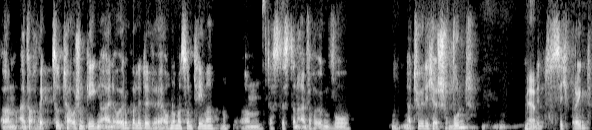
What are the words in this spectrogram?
ähm, einfach wegzutauschen gegen eine Europalette, wäre ja auch nochmal so ein Thema, ne? ähm, dass das dann einfach irgendwo natürlicher Schwund ja. mit sich bringt,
